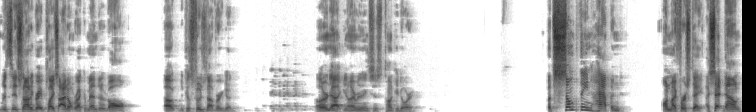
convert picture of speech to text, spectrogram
It's, it's not a great place. I don't recommend it at all uh, because food's not very good. Other than that, you know, everything's just hunky dory. But something happened on my first day. I sat down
